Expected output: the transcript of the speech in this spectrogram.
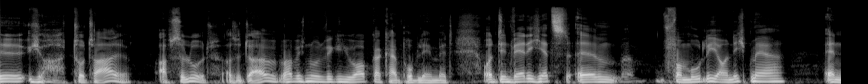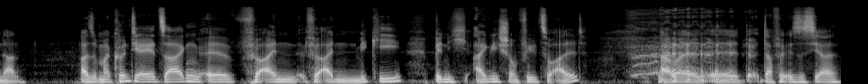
Äh, ja, total. Absolut. Also da habe ich nun wirklich überhaupt gar kein Problem mit. Und den werde ich jetzt ähm, vermutlich auch nicht mehr ändern. Also man könnte ja jetzt sagen, äh, für einen, für einen Mickey bin ich eigentlich schon viel zu alt. Aber äh, dafür ist es ja,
